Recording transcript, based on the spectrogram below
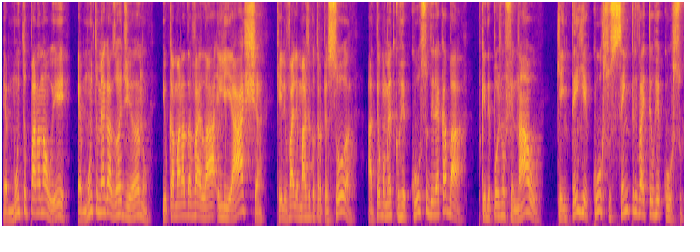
é muito Paranauê, é muito Megazordiano, e o camarada vai lá, ele acha que ele vale mais do que outra pessoa, até o momento que o recurso dele acabar. Porque depois, no final, quem tem recurso sempre vai ter o recurso.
